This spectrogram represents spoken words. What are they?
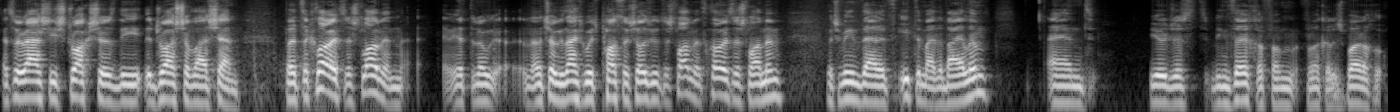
That's why Rashi structures the the drush of Hashem. But it's a klor, it's a shlomim. You have to know. I'm not sure exactly which pasuk shows you it's a shlomim. It's klor, it's a shlomim, which means that it's eaten by the bailim, and you're just being zeicha from from a Kadosh Baruch Hu.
